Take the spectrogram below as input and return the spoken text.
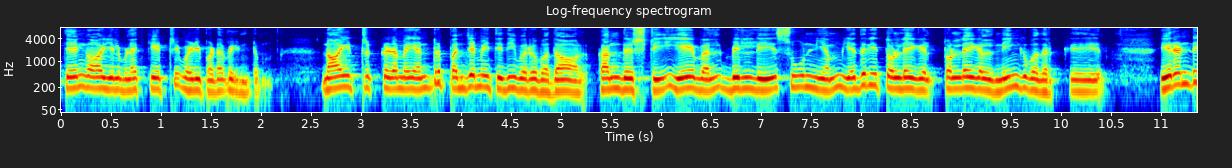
தேங்காயில் விளக்கேற்றி வழிபட வேண்டும். ஞாயிற்றுக்கிழமை அன்று பஞ்சமி திதி வருவதால் கந்திஷ்டி ஏவல் பில்லி சூன்யம் எதிரி தொல்லைகள் தொல்லைகள் நீங்குவதற்கு இரண்டு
